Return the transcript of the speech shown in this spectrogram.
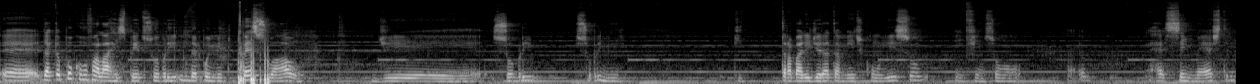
É, daqui a pouco eu vou falar a respeito sobre um depoimento pessoal de sobre sobre mim que trabalhei diretamente com isso. Enfim sou é, recém-mestre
